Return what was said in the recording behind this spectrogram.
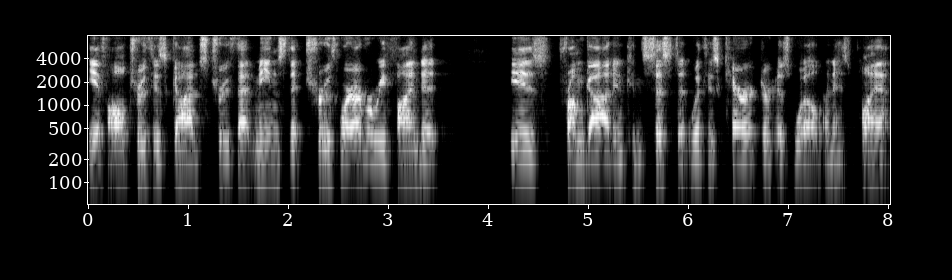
if all truth is God's truth, that means that truth, wherever we find it, is from God and consistent with his character, his will, and his plan.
